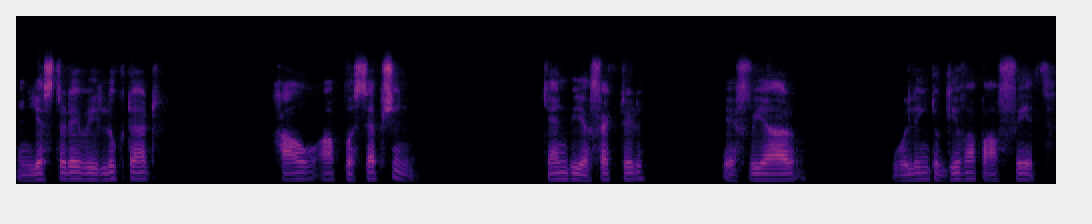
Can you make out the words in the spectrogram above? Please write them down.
And yesterday we looked at how our perception can be affected if we are willing to give up our faith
